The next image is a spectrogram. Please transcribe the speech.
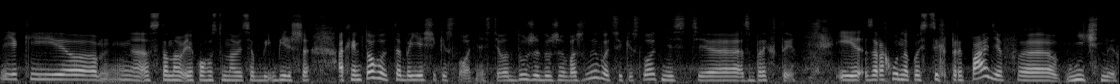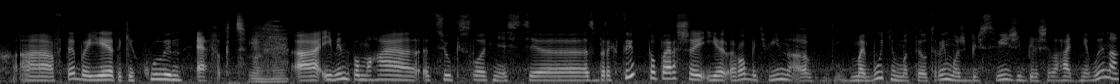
який якого становиться більше. А крім того, в тебе є ще кислотність. От дуже дуже важливо цю кислотність е, зберегти. І за рахунок ось цих припадів е, нічних е, в тебе є такий cooling ефект. І він допомагає цю кислотність зберегти, по-перше, і робить він в майбутньому ти отримуєш більш свіжі, більш елегантні вина.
